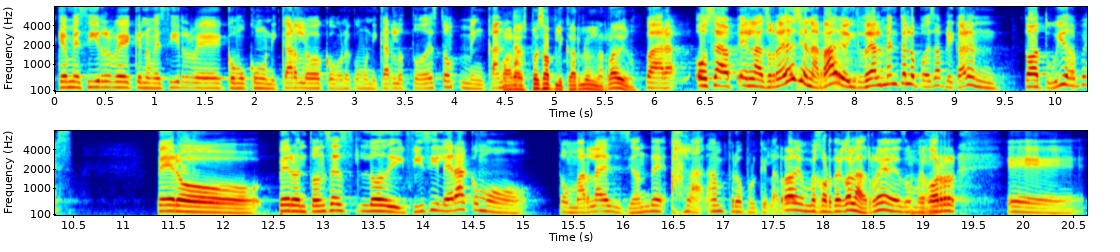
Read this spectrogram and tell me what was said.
qué me sirve, qué no me sirve, cómo comunicarlo, cómo no comunicarlo, todo esto me encanta. Para después aplicarlo en la radio. Para, o sea, en las redes y en la radio y realmente lo puedes aplicar en toda tu vida, pues. Pero, pero entonces lo difícil era como tomar la decisión de, ah, la pero porque la radio, mejor dejo las redes, o mejor, eh,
